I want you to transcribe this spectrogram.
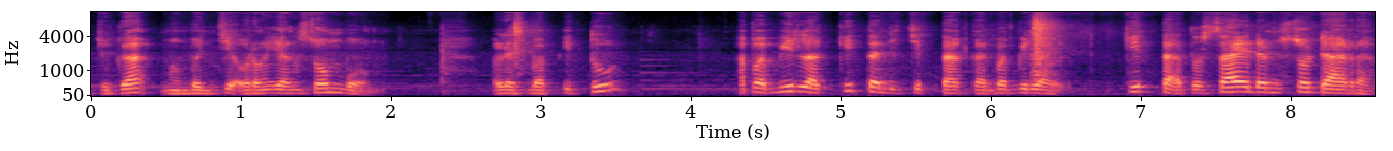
juga membenci orang yang sombong. Oleh sebab itu, apabila kita diciptakan, apabila kita atau saya dan saudara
